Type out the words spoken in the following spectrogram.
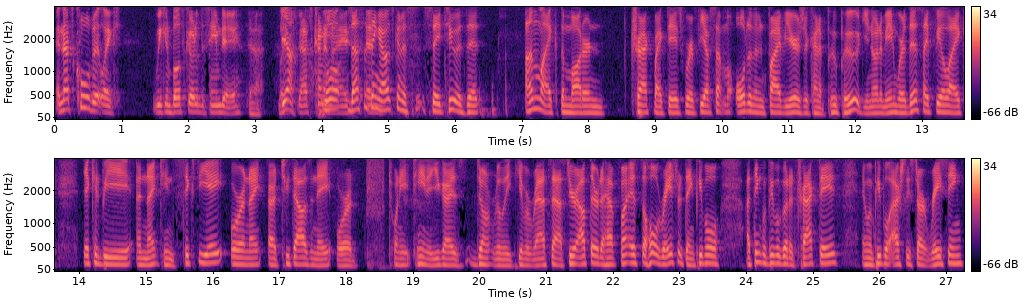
and that's cool that like we can both go to the same day. yeah. Like, Yeah. that's kind of well, nice. that's the thing I was going to say too is that unlike the modern track bike days, where if you have something older than five years, you're kind of poo pooed. You know what I mean? Where this, I feel like it could be a 1968 or a, ni- a 2008 or a 2018, and you guys don't really give a rat's ass. You're out there to have fun. It's the whole racer thing. People, I think when people go to track days and when people actually start racing,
